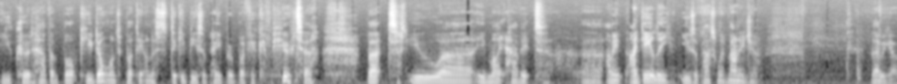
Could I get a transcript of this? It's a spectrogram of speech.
you could have a book. You don't want to put it on a sticky piece of paper above your computer, but you uh, you might have it. Uh, I mean, ideally, use a password manager. There we go.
